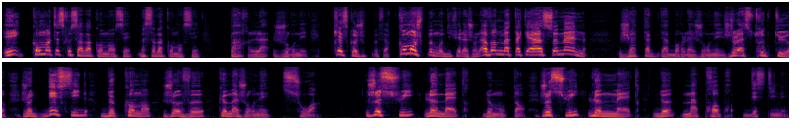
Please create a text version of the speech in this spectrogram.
Et comment est-ce que ça va commencer? Ben, Ça va commencer par la journée. Qu'est-ce que je peux faire? Comment je peux modifier la journée? Avant de m'attaquer à la semaine, j'attaque d'abord la journée. Je la structure. Je décide de comment je veux que ma journée soit. Je suis le maître de mon temps. Je suis le maître de ma propre destinée.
